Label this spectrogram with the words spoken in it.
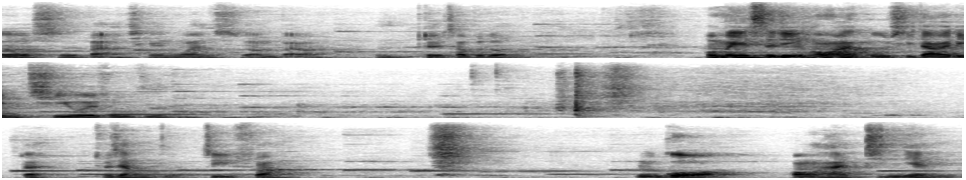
二十百千万十万百万，嗯，对，差不多。我每次领红海股息大概领七位数字，对，就这样子计算。如果红海今年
